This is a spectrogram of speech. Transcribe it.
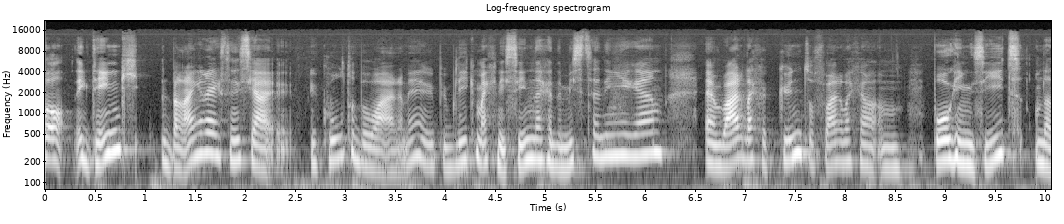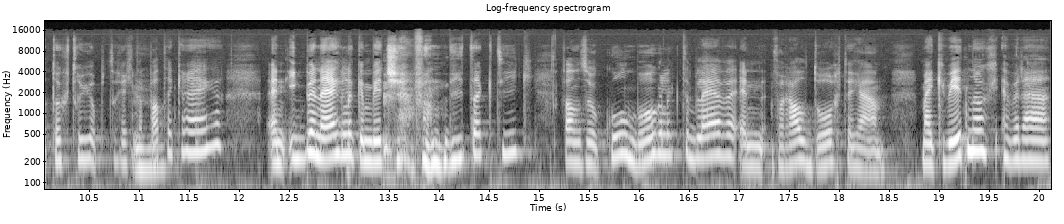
Goh, ik denk het belangrijkste is ja, je cool te bewaren. Hè. Je publiek mag niet zien dat je de mist bent ingegaan. En waar dat je kunt of waar dat je een poging ziet om dat toch terug op het rechte pad te krijgen. En ik ben eigenlijk een beetje van die tactiek, van zo cool mogelijk te blijven en vooral door te gaan. Maar ik weet nog, hebben dat,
